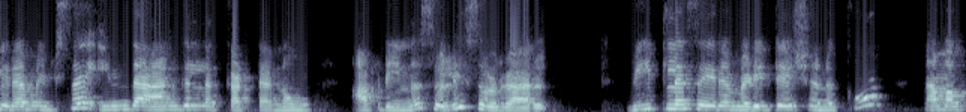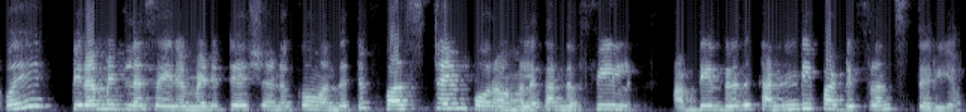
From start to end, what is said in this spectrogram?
பிரமிட்ஸ இந்த ஆங்கிள் கட்டணும் அப்படின்னு சொல்லி சொல்றாரு. வீட்டுல செய்யற மெடிடேஷனுக்கும் நம்ம போய் பிரமிட்ல செய்யற மெடிடேஷனுக்கும் வந்துட்டு ஃபர்ஸ்ட் டைம் போறவங்களுக்கு அந்த ஃபீல் அப்படின்றது கண்டிப்பா டிஃபரன்ஸ் தெரியும்.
